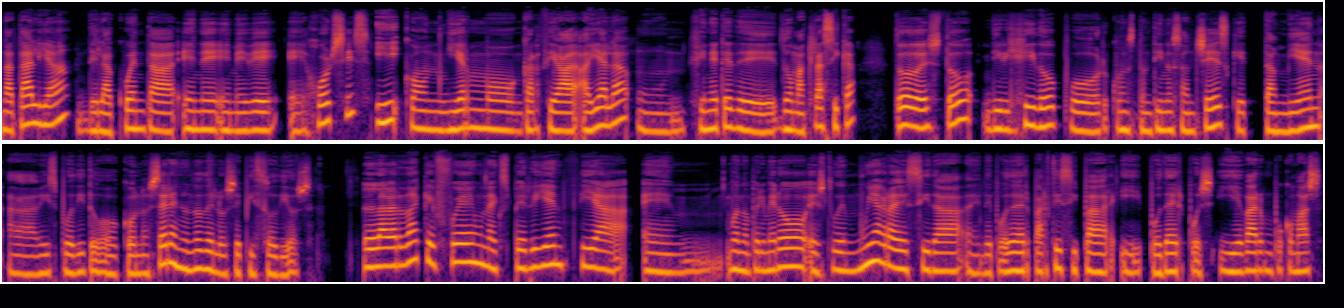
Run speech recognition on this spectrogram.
Natalia de la cuenta NMB eh, Horses y con Guillermo García Ayala, un jinete de doma clásica. Todo esto dirigido por Constantino Sánchez, que también habéis podido conocer en uno de los episodios. La verdad que fue una experiencia, em, bueno, primero estuve muy agradecida eh, de poder participar y poder pues llevar un poco más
